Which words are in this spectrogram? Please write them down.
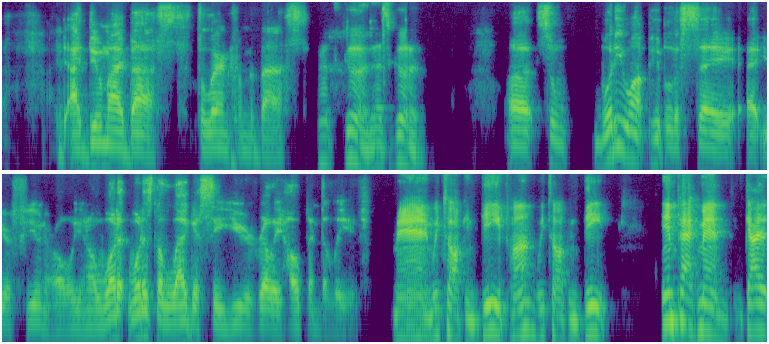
I, I, do my best to learn from the best. That's good. That's good. Uh, so what do you want people to say at your funeral? You know, what what is the legacy you're really hoping to leave? Man, we talking deep, huh? We talking deep. Impact Man, guy,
